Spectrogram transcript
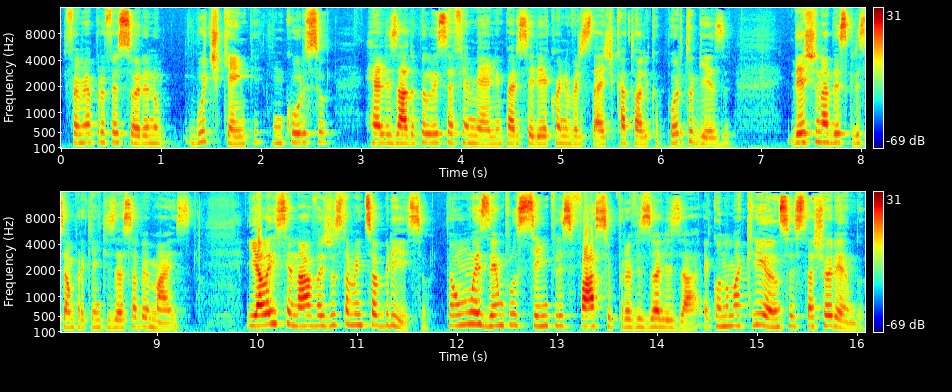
que foi minha professora no Bootcamp, um curso realizado pelo ICFML em parceria com a Universidade Católica Portuguesa. Deixo na descrição para quem quiser saber mais. E ela ensinava justamente sobre isso. Então, um exemplo simples, fácil para visualizar é quando uma criança está chorando.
